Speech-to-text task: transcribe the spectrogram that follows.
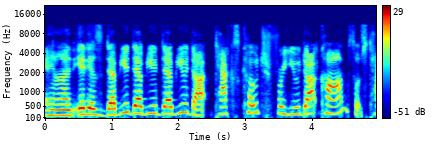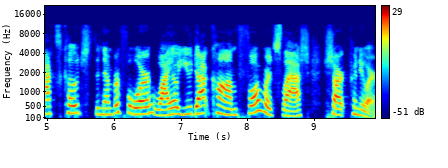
and it is www.taxcoachforyou.com. So it's taxcoach, the number four, Y-O-U.com forward slash sharkpreneur.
